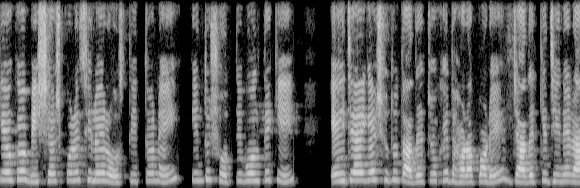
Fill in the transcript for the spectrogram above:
কেউ কেউ বিশ্বাস করেছিল এর অস্তিত্ব নেই, কিন্তু সত্যি বলতে কি, এই জায়গায় শুধু তাদের চোখে ধরা পড়ে, যাদেরকে জিনেরা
